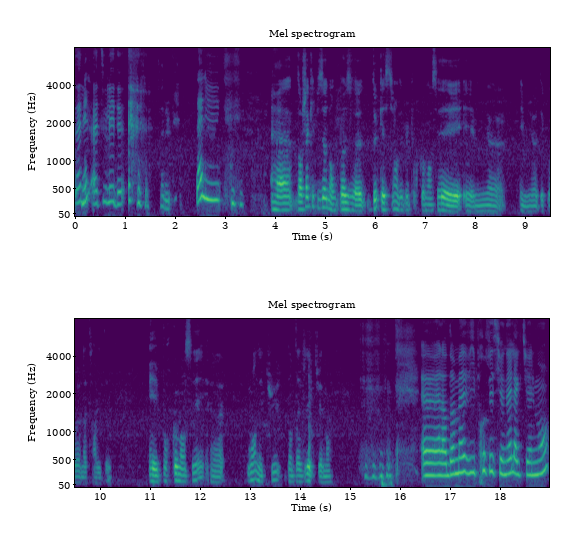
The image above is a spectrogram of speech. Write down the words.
Salut à tous les deux. Salut. Salut Euh, dans chaque épisode, on pose euh, deux questions au début pour commencer et, et mieux, et mieux découvrir notre invité. Et pour commencer, euh, où en es-tu dans ta vie actuellement? Euh, alors dans ma vie professionnelle actuellement,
